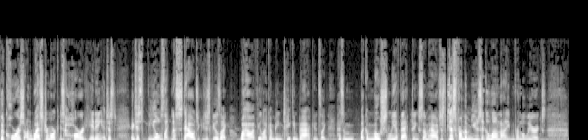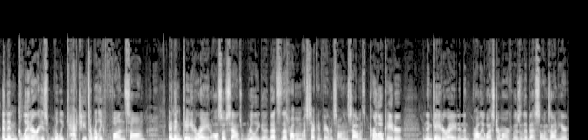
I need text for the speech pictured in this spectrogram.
The chorus on Westermarck is hard hitting. It just it just feels like nostalgic. It just feels like, wow, I feel like I'm being taken back. It's like has a, like emotionally affecting somehow. Just just from the music alone, not even from the lyrics. And then Glitter is really catchy. It's a really fun song. And then Gatorade also sounds really good. That's that's probably my second favorite song on this album. It's Percolator, and then Gatorade, and then probably Westermarck. Those are the best songs on here.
